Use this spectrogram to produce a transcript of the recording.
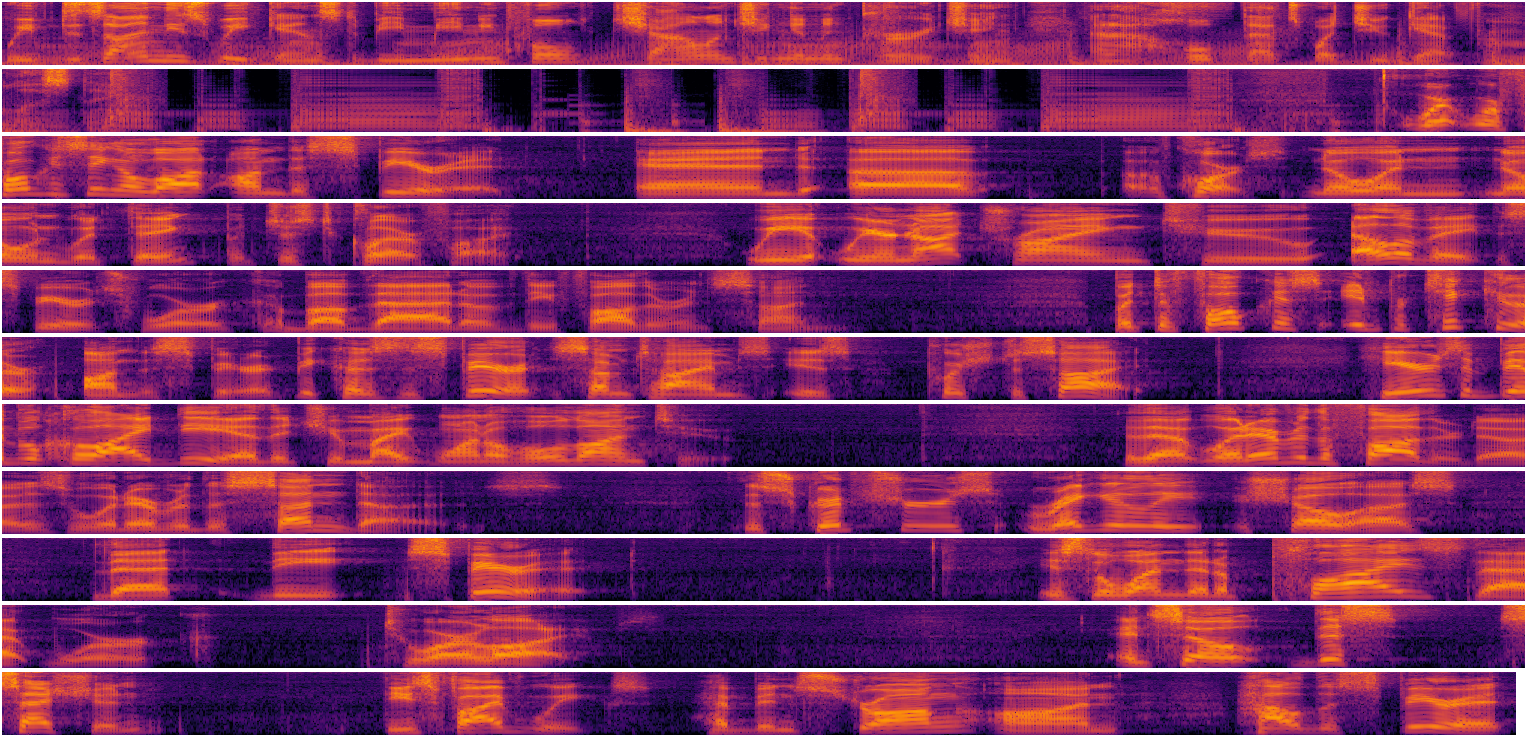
We've designed these weekends to be meaningful, challenging, and encouraging, and I hope that's what you get from listening. We're, we're focusing a lot on the Spirit, and uh, of course, no one, no one would think, but just to clarify, we, we are not trying to elevate the Spirit's work above that of the Father and Son, but to focus in particular on the Spirit, because the Spirit sometimes is pushed aside. Here's a biblical idea that you might want to hold on to that whatever the Father does, whatever the Son does, the scriptures regularly show us that the Spirit is the one that applies that work to our lives. And so this session, these five weeks, have been strong on how the Spirit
